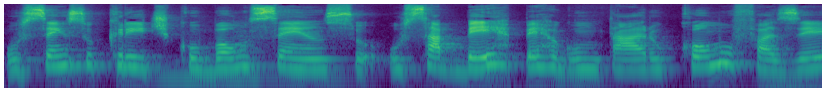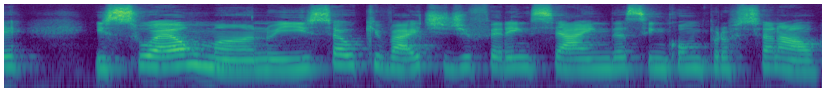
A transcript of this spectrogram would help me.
O senso crítico, o bom senso, o saber perguntar, o como fazer, isso é humano e isso é o que vai te diferenciar ainda assim como profissional.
